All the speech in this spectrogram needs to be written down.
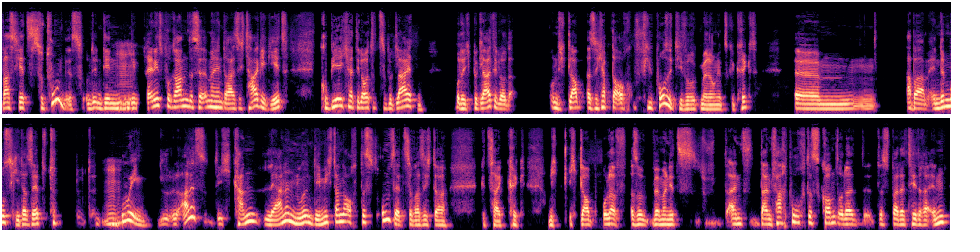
was jetzt zu tun ist. Und in, den, mhm. in dem Trainingsprogramm, das ja immerhin 30 Tage geht, probiere ich halt die Leute zu begleiten. Oder ich begleite die Leute. Und ich glaube, also ich habe da auch viel positive Rückmeldungen jetzt gekriegt. Ähm, aber am Ende muss jeder selbst mhm. doing. Alles. Ich kann lernen, nur indem ich dann auch das umsetze, was ich da gezeigt krieg. Und ich, ich glaube, Olaf, also wenn man jetzt eins, dein Fachbuch, das kommt oder das bei der T3N,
